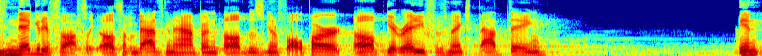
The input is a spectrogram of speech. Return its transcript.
These negative thoughts like, oh, something bad's gonna happen. Oh, this is gonna fall apart. Oh, get ready for the next bad thing. And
